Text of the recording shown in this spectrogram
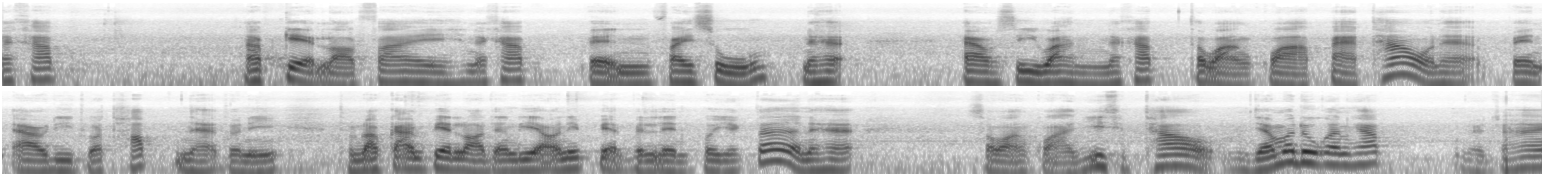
นะครับ อัปเกรดหลอดไฟนะครับ เป็นไฟสูงนะฮะ LC1 นะครับ สว่างกว่า 8 เท่านะฮะ เป็น LED ตัวท็อปนะฮะตัวนี้สำหรับการเปลี่ยนหลอดอย่างเดียวอันนี้เปลี่ยนเป็นเลนส์โปรเจคเตอร์นะฮะ สว่างกว่า 20 เท่า เดี๋ยวมาดูกันครับ เดี๋ยวจะให้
